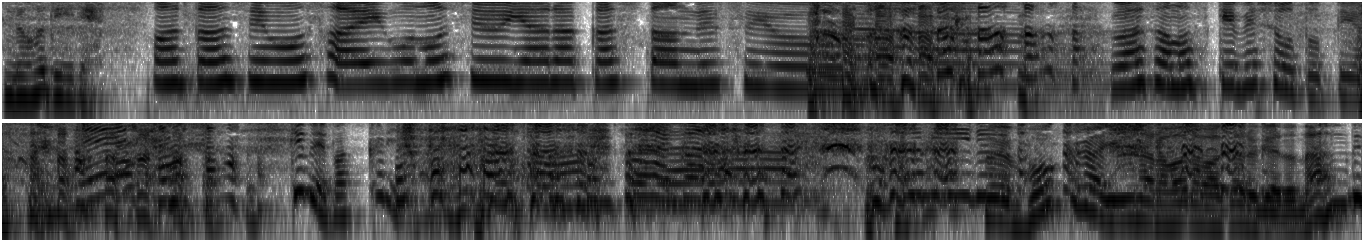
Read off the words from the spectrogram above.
ノーディーです。私も最後の週やらかしたんですよ。噂のスケベショートっていうやつですね。スケベばっかりですね。それ僕が言うならまだわかるけど、なんで、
